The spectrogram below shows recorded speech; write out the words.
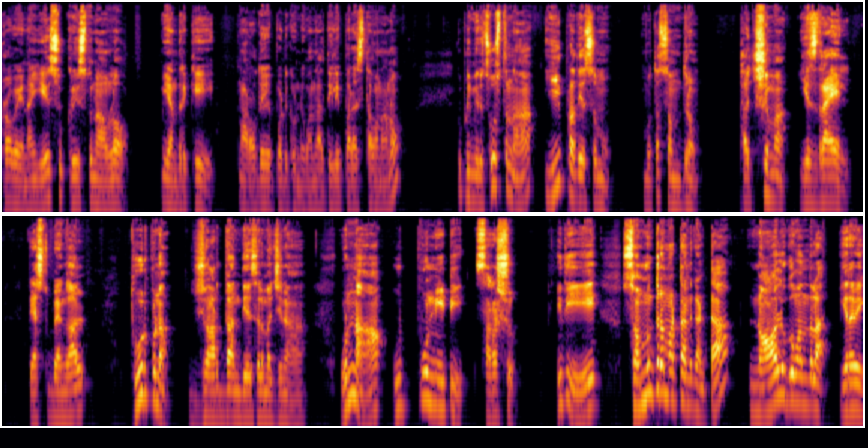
ప్రవైన యేసుక్రీస్తునాంలో మీ అందరికీ నా హృదయపడుకుండి వందలు తెలియపరుస్తా ఉన్నాను ఇప్పుడు మీరు చూస్తున్న ఈ ప్రదేశము ముత సముద్రం పశ్చిమ ఇజ్రాయెల్ వెస్ట్ బెంగాల్ తూర్పున జార్దాన్ దేశాల మధ్యన ఉన్న ఉప్పు నీటి సరస్సు. ఇది సముద్ర మట్టానికంట నాలుగు వందల ఇరవై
